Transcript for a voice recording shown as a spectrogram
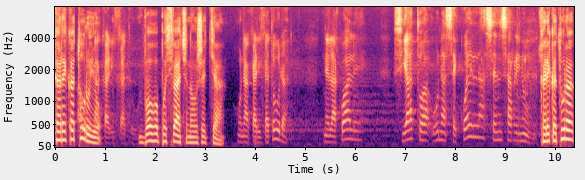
карикатурою богопосвяченого життя. Карикатура,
